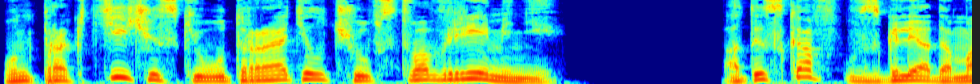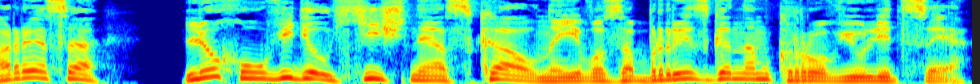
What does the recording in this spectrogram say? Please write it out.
он практически утратил чувство времени. Отыскав взглядом Ареса, Леха увидел хищный оскал на его забрызганном кровью лице.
